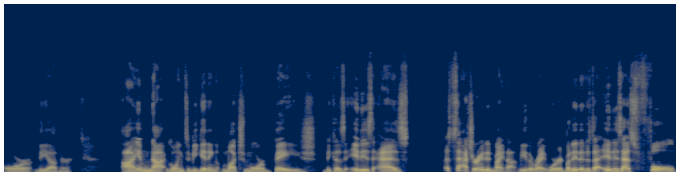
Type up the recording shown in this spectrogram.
or the other, I am not going to be getting much more beige because it is as saturated might not be the right word, but it is it is as full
